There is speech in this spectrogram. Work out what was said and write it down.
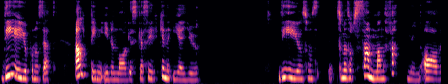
Det är ju på något sätt, allting i den magiska cirkeln är ju det är ju en som, som en sorts sammanfattning av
